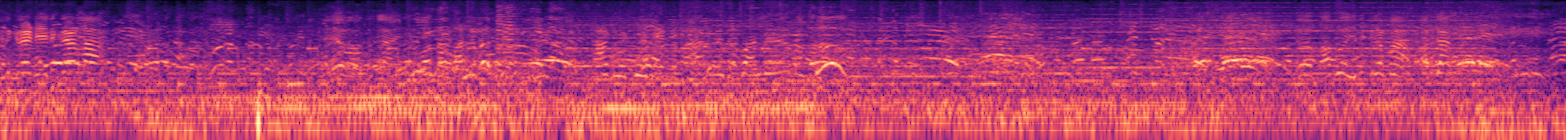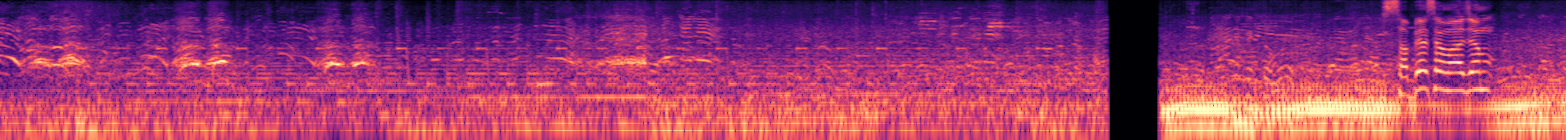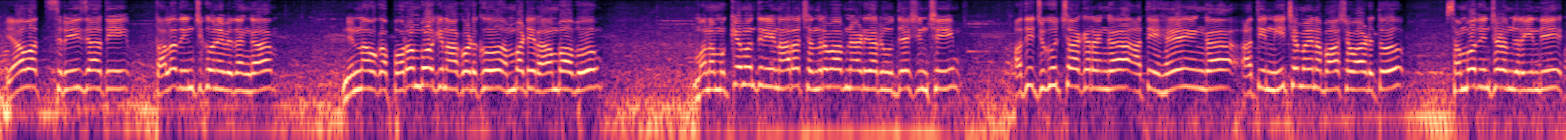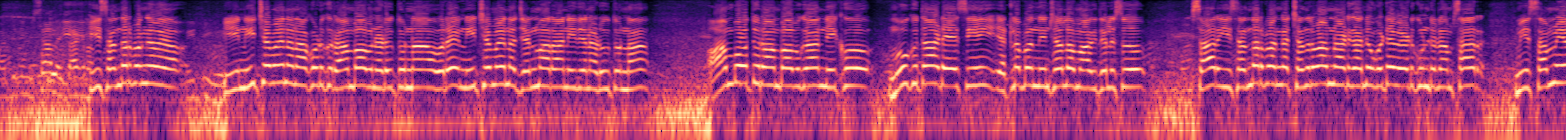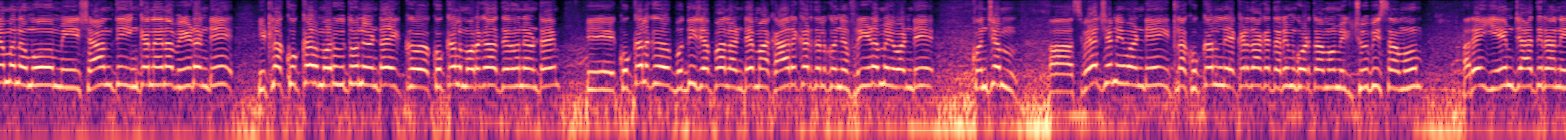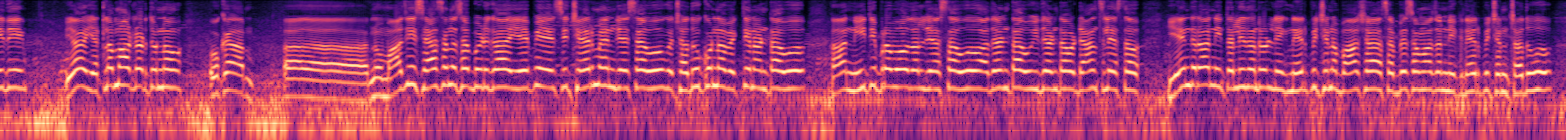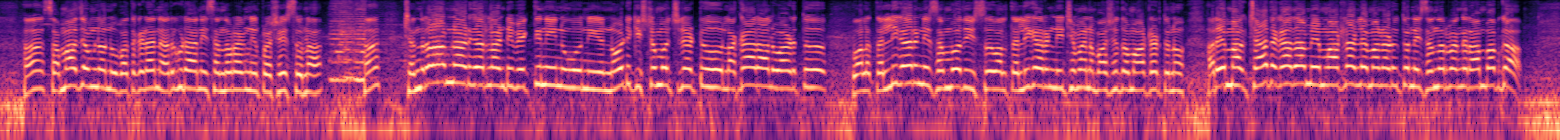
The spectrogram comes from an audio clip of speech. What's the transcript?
இருக்கிறாடா இருக்கிறாடா బాబు ఎరికిరమ్మా పక్కన సభ్య సమాజం యావత్ స్త్రీజాతి తలదించుకునే విధంగా నిన్న ఒక పొరంబోకి నా కొడుకు అంబటి రాంబాబు మన ముఖ్యమంత్రి నారా చంద్రబాబు నాయుడు గారిని ఉద్దేశించి అతి జుగుచ్చాకరంగా అతి హేయంగా అతి నీచమైన భాష వాడుతూ సంబోధించడం జరిగింది. ఈ సందర్భంగా ఈ నీచమైన నా కొడుకు రాంబాబుని అడుగుతున్నా ఒరే నీచమైన జన్మ అని అడుగుతున్నా ఆంబోతు రాంబాబుగా నీకు మూకుతాడేసి ఎట్లా బంధించాలో మాకు తెలుసు. సార్ ఈ సందర్భంగా చంద్రబాబు నాయుడు గారిని ఒకటే వేడుకుంటున్నాం. సార్ మీ సంయమనము మీ శాంతి ఇంకనైనా వీడండి. ఇట్లా కుక్కలు మరుగుతూనే ఉంటాయి కుక్కలు మొరగతూనే ఉంటాయి. ఈ కుక్కలకు బుద్ధి చెప్పాలంటే మా కార్యకర్తలు కొంచెం ఫ్రీడమ్ ఇవ్వండి. కొంచెం స్వేచ్ఛనివ్వండి. ఇట్లా కుక్కల్ని ఎక్కడి దాకా తరిమి కొడతామో మీకు చూపిస్తాము. అరే ఏం జాతిరా అనేది యా ఎట్లా మాట్లాడుతున్నావు? ఒక నువ్వు మాజీ శాసనసభ్యుడిగా ఏపీఎస్సీ చైర్మన్ చేసావు చదువుకున్న వ్యక్తిని అంటావు నీతి ప్రబోధాలు చేస్తావు అదంటావు ఇదంటావు డ్యాన్స్లు వేస్తావు. ఏందిరా నీ తల్లిదండ్రులు నీకు నేర్పించిన భాష సభ్య సమాజం నీకు నేర్పించిన చదువు? సమాజంలో నువ్వు బతకడానికి అరుగుడా అని సందర్భంగా నేను ప్రశ్నిస్తున్నా. చంద్రబాబు నాయుడు గారు లాంటి వ్యక్తిని నువ్వు నీ నోటికి ఇష్టం వచ్చినట్టు లకారాలు వాడుతూ వాళ్ళ తల్లిగారిని సంబోధిస్తూ వాళ్ళ తల్లిగారిని నీచమైన భాషతో మాట్లాడుతున్నావు. అరే మాకు చేత కాదా? మేము మాట్లాడలేమని అడుగుతున్నా ఈ సందర్భంగా రాంబాబుగా.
